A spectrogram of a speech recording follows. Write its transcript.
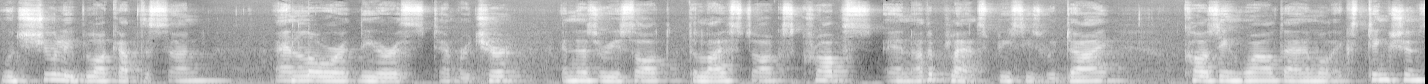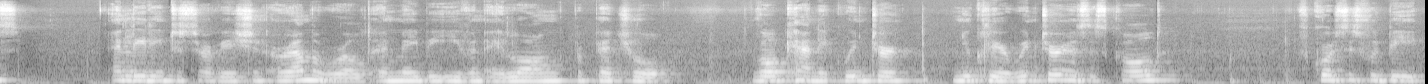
would surely block out the sun and lower the Earth's temperature, and as a result, the livestock, crops, and other plant species would die, causing wild animal extinctions and leading to starvation around the world and maybe even a long, perpetual volcanic winter, nuclear winter as it's called. Of course, this would be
